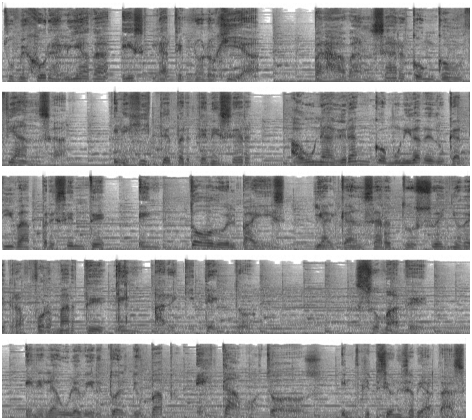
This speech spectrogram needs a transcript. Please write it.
Tu mejor aliada es la tecnología. Para avanzar con confianza, elegiste pertenecer a una gran comunidad educativa presente en todo el país y alcanzar tu sueño de transformarte en arquitecto. Sumate en el aula virtual de UPAP estamos todos. Inscripciones abiertas.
